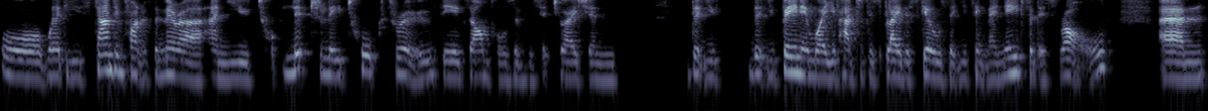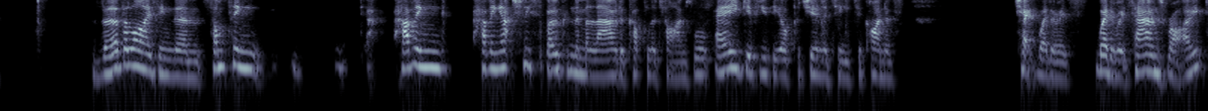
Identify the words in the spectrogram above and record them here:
or whether you stand in front of the mirror and you t- literally talk through the examples of the situation that you've that you've been in where you've had to display the skills that you think they need for this role um, verbalizing them something having having actually spoken them aloud a couple of times will a give you the opportunity to kind of check whether it's whether it sounds right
